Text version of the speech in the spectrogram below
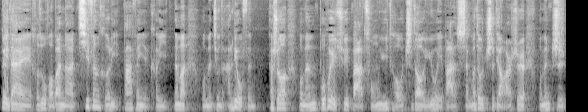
对待合作伙伴呢，七分合理，八分也可以。那么我们就拿六分。他说：“我们不会去把从鱼头吃到鱼尾巴，什么都吃掉，而是我们只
